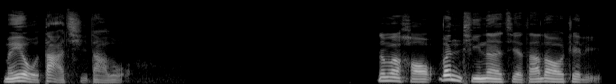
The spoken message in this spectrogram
没有大起大落。那么好，问题呢解答到这里。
